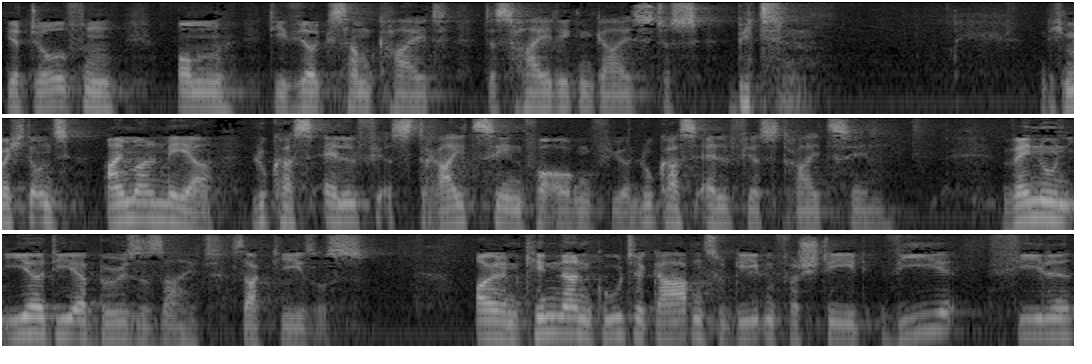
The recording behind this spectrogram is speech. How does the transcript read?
Wir dürfen um die Wirksamkeit des Heiligen Geistes bitten. Und ich möchte uns einmal mehr Lukas 11, Vers 13 vor Augen führen. Lukas 11, Vers 13. Wenn nun ihr, die ihr böse seid, sagt Jesus, euren Kindern gute Gaben zu geben versteht, wie viel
